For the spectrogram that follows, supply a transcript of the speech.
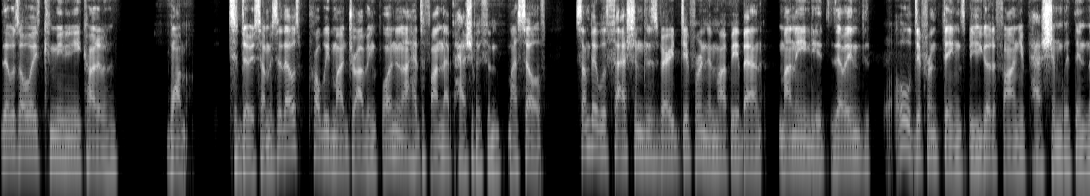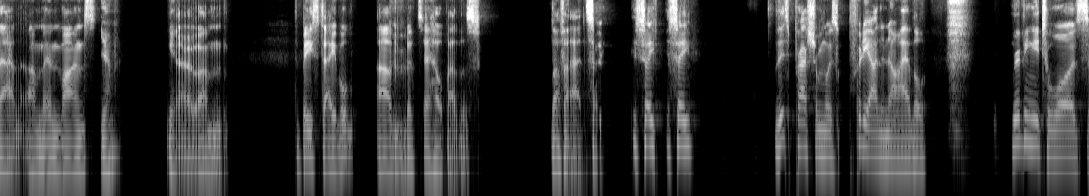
there was always community kind of want to do something. So that was probably my driving point, and I had to find that passion for myself. Some people's fashion is very different. It might be about money. It's, I mean, all different things, but you got to find your passion within that. Um, and mine's, yeah, you know, um, to be stable, um, mm. but to help others. Love that. So, so, so this passion was pretty undeniable, moving you towards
